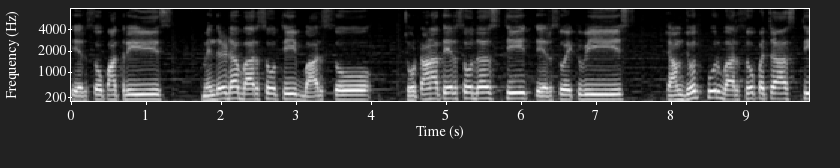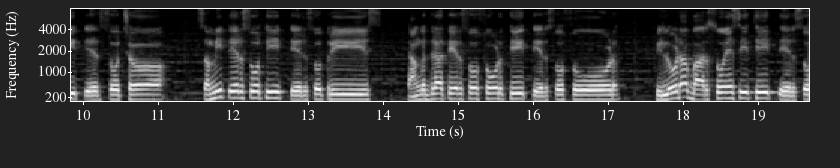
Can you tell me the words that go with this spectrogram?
તેરસો પાંત્રીસ, મેંદરડા બારસોથી બારસો, ચોટાણા તેરસો દસથી તેરસો એકવીસ, જામજોધપુર બારસો પચાસથી તેરસો છ, સમી તેરસોથી તેરસો ત્રીસ ધાંગધ્રા તેરસો સોળથી તેરસો સોળ ભિલોડા બારસો એંસીથી તેરસો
